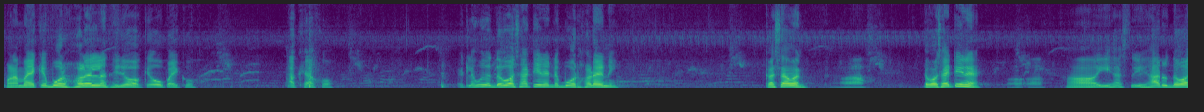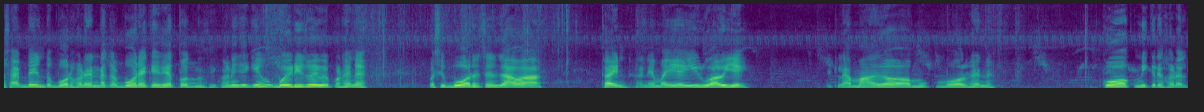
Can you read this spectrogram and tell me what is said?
પણ આમાં એક બોર હળેલ નથી. જોવો કેવો પાક્યો. આખે આખો. એટલે હું દવા છાંટીને એટલે બોર હળે નહીં. કસાવન દવા છાંટી ને? હા હા એ હાસ એ સારું દવા છાંટી દઈને તો બોર હળે, નકર બોર એકે રહેતો જ નથી. ઘણી જગ્યાએ હું બોયડી જોઈ હોય, પણ હે ને, પછી બોર છે ને જવા થઈને, અને એમાં એ ઈરું આવી જાય. એટલે આમાં અમુક બોર છે ને, કોક નીકળે હળેલ.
